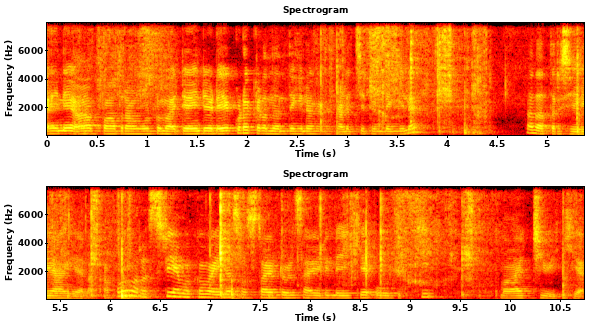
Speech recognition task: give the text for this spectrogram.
അതിനെ ആ പാത്രം അങ്ങോട്ട് മാറ്റി അതിന്റെ ഇടയിൽ കൂടെ കിടന്ന് എന്തെങ്കിലുമൊക്കെ കളിച്ചിട്ടുണ്ടെങ്കിൽ അതത്ര ശരിയാകുകയില്ല. അപ്പോൾ റെസ്റ്റ് ചെയ്യുമ്പോൾ അതിനെ സ്വസ്ഥമായിട്ട് ഒരു സൈഡിലേക്ക് ഒതുക്കി മാറ്റി വയ്ക്കുക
